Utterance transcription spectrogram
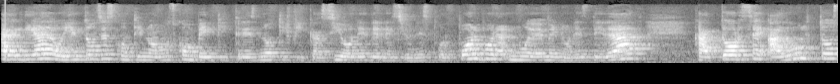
Para el día de hoy entonces continuamos con 23 notificaciones de lesiones por pólvora, 9 menores de edad. 14 adultos.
